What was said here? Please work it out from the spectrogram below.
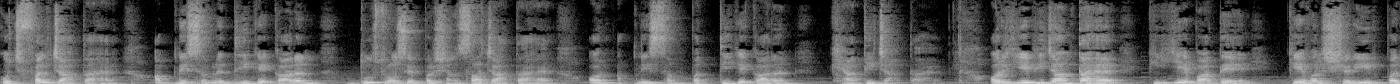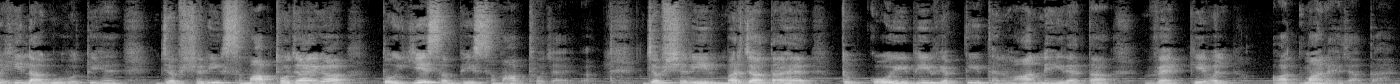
कुछ फल चाहता है, अपनी समृद्धि के कारण दूसरों से प्रशंसा चाहता है और अपनी संपत्ति के कारण ख्याति चाहता है। और ये भी जानता है कि ये बातें केवल शरीर पर ही लागू होती हैं। जब शरीर समाप्त हो जाएगा तो ये सब भी समाप्त हो जाएगा। जब शरीर मर जाता है तो कोई भी व्यक्ति धनवान नहीं रहता, वह केवल आत्मा रह जाता है।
